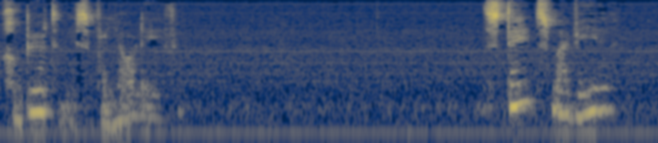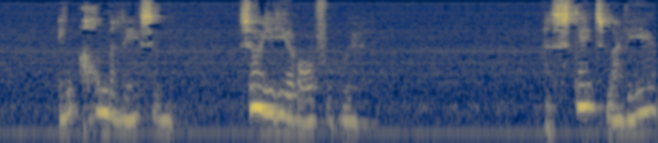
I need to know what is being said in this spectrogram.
gebeurtenissen, van jouw leven. Steeds maar weer in al mijn lezingen zul je hierover horen. En steeds maar weer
